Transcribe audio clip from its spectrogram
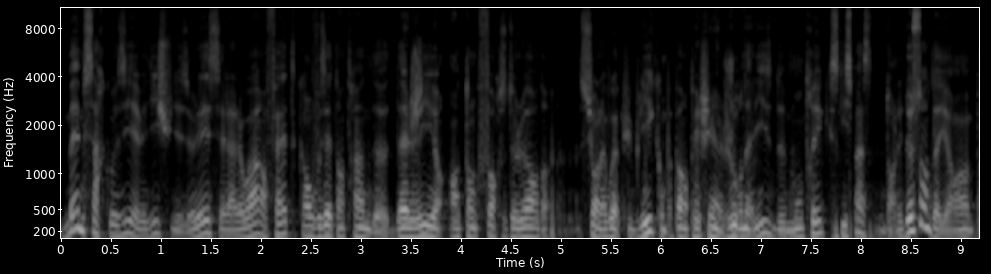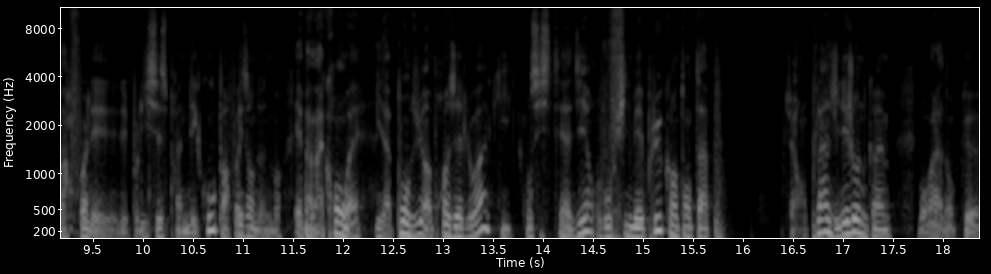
même Sarkozy avait dit, je suis désolé, c'est la loi. En fait, quand vous êtes en train d'agir en tant que force de l'ordre sur la voie publique, on ne peut pas empêcher un journaliste de montrer ce qui se passe. Dans les deux sens d'ailleurs. Hein. Parfois, les, policiers se prennent des coups, parfois ils en donnent. Bon. Et eh bien Macron, ouais, il a pondu un projet de loi qui consistait à dire, vous filmez plus quand on tape. En plein gilet jaune quand même. Bon voilà, donc euh,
